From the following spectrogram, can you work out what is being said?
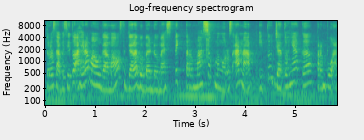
Terus habis itu akhirnya mau nggak mau segala beban domestik termasuk mengurus anak itu jatuhnya ke perempuan.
